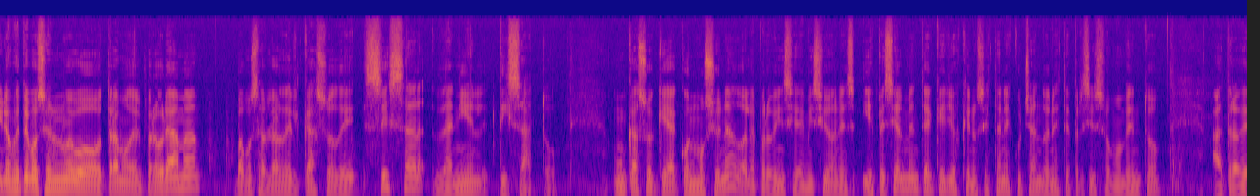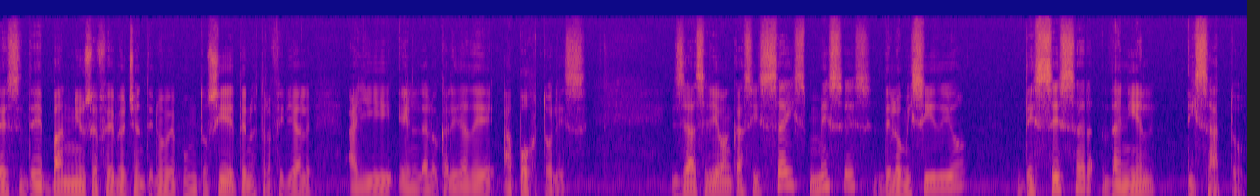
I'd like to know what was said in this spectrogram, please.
Y nos metemos en un nuevo tramo del programa. Vamos a hablar del caso de César Daniel Tisato. Un caso que ha conmocionado a la provincia de Misiones y especialmente a aquellos que nos están escuchando en este preciso momento a través de Band News FM 89.7, nuestra filial allí en la localidad de Apóstoles. Ya se llevan casi seis meses del homicidio de César Daniel Tisato,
